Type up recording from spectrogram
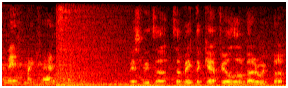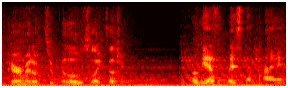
I made for my cat. Basically, to to make the cat feel a little better, we put a pyramid of two pillows like touching. So he has a place to hide.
